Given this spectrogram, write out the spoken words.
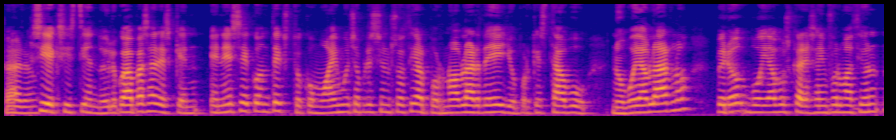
claro. Sigue existiendo. Y lo que va a pasar es que en, en ese contexto, como hay mucha presión social por no hablar de ello, porque es tabú, no voy a hablarlo, pero voy a buscar esa información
